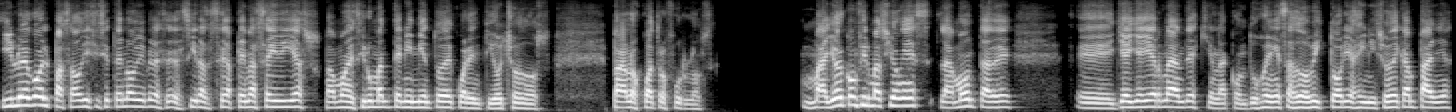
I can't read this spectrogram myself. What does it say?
Y luego el pasado 17 de noviembre, es decir, hace apenas seis días, vamos a decir un mantenimiento de 48-2 para los cuatro furlongs mayor confirmación es la monta de JJ eh, Hernández, quien la condujo en esas dos victorias a inicios de campaña,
